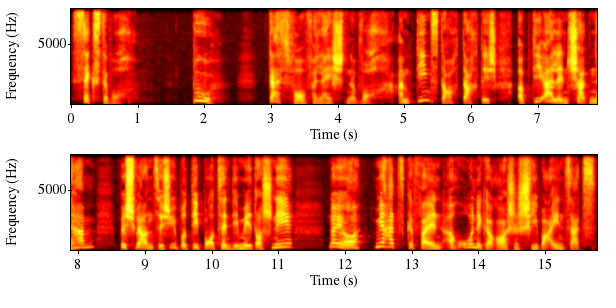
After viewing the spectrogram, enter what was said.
Sechste Woche. Buh! Das war vielleicht ne Woche. Am Dienstag dachte ich, ob die alle einen Schatten haben, beschweren sich über die paar Zentimeter Schnee. Naja, mir hat's gefallen, auch ohne Garagenschiebereinsatz.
